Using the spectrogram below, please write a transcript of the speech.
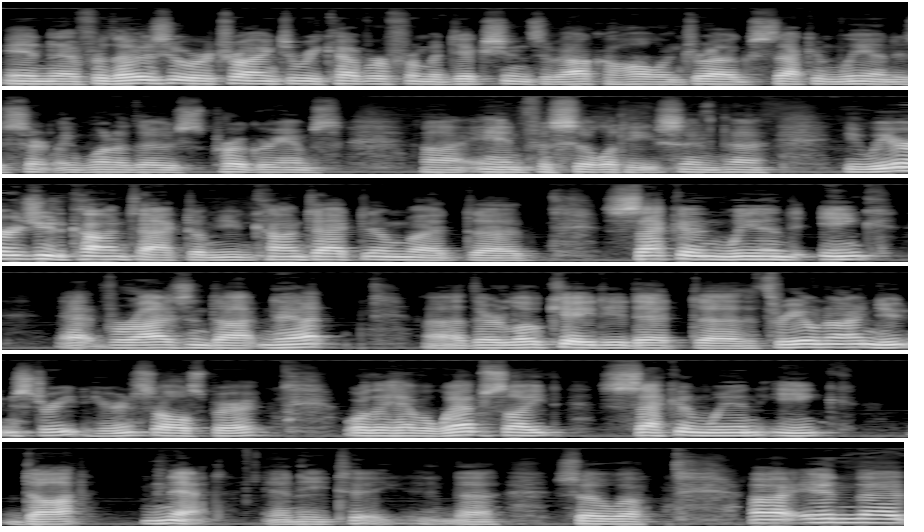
And uh, for those who are trying to recover from addictions of alcohol and drugs, Second Wind is certainly one of those programs. Uh, and facilities, and uh, we urge you to contact them. You can contact them at uh, Second Wind Inc. at Verizon.net. Uh, they're located at uh, 309 Newton Street here in Salisbury, or they have a website, secondwindinc.net, N-E-T. And, uh, so, uh, uh, and uh,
